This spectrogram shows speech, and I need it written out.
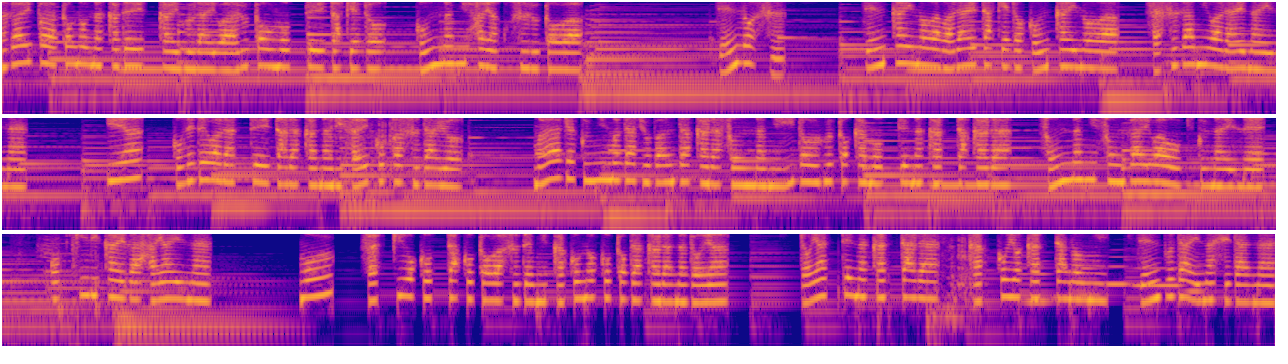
長いパートの中で1回ぐらいはあると思っていたけど、こんなに早くするとは。全ロス。前回のは笑えたけど今回のは、さすがに笑えないな。いや、これで笑っていたらかなりサイコパスだよ。まあ逆にまだ序盤だからそんなにいい道具とか持ってなかったから、そんなに損害は大きくないね。おっきり替えが早いな。もう、さっき起こったことはすでに過去のことだからなどや。どやってなかったら、かっこよかったのに、全部台無しだな。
